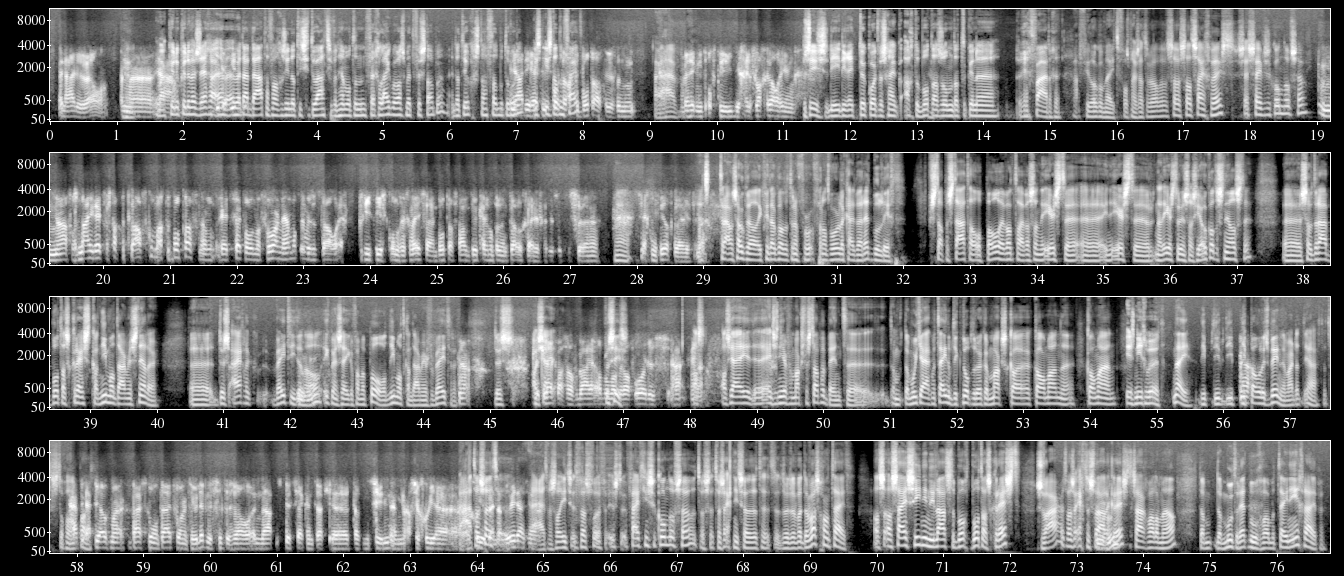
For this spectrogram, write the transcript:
En hij dus wel. En, eh, Maar ja. kunnen, kunnen we zeggen, hebben we niet- daar data van gezien dat die situatie van Hamilton vergelijkbaar was met Verstappen? En dat hij ook gestraft had moeten Ja, worden? die is, reed is dat een kort feit? achter Bottas, dus dan Nou ja, weet ik niet of die, die gele vlag er al hing. Precies, die, die reed te kort waarschijnlijk achter Bottas om dat te kunnen rechtvaardigen. ja, viel ook wel mee. Volgens mij zat er wel, zal, zal het zijn geweest? Zes, zeven seconden of zo? Nou, volgens mij reed Verstappen 12 seconden achter Bottas. En dan reed Vettel naar voren en Hamilton. Dus het wel echt drie, vier seconden geweest zijn. Bottas wou natuurlijk Hamilton een toog geven. Dus het is, eh, Ja. is echt niet veel geweest. Ja. Is trouwens ook wel, ik vind ook wel dat er een ver- verantwoordelijkheid bij Red Bull ligt. Verstappen staat al op pole, hè, want hij was aan de eerste, eh, in de eerste, na de eerste runs was hij ook al de snelste. Eh, zodra Bottas crasht, kan niemand daar meer sneller. Eh, dus eigenlijk weet hij dan al, ik ben zeker van mijn pole, want niemand kan daar meer verbeteren. Ja. Dus Als jij was al voorbij, was Precies. er al voor. Dus ja, ja. als, als jij de engineer van Max Verstappen bent, eh, dan, dan moet je eigenlijk meteen op die knop drukken. Max, ka- kalm aan, eh, kalm aan. Is niet gebeurd. Nee, die, die, die, die Ja. pole is binnen, maar dat, ja, dat is toch wel Heb, heb je ook maar vijf seconden tijd voor natuurlijk. Dus het is wel inderdaad een split second dat je dat moet zien. En als je goede, Ja, het was, bent, het, dan doe je dat. Ja. ja, het was wel iets. Het was voor- is het 15 seconden of zo. Het was, het was echt niet zo. Dat, het, er, er was gewoon tijd. Als, als zij zien in die laatste bocht Bottas crasht, zwaar. Het was echt een zware Mhm. crash. Dat zagen we allemaal. Dan, dan moet Red Bull gewoon meteen ingrijpen.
